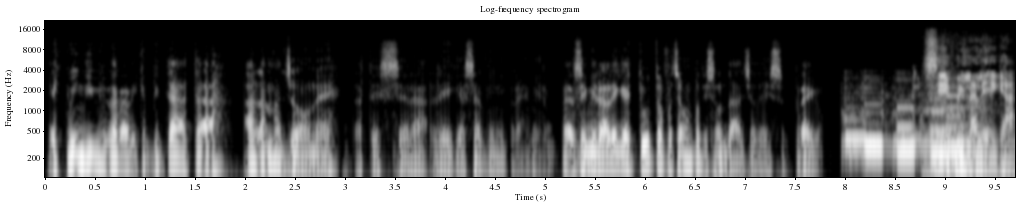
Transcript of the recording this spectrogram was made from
e quindi vi verrà recapitata alla Magione la tessera Lega Salvini Premier. Per seguire la Lega è tutto, facciamo un po' di sondaggio adesso, prego. Segui la Lega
